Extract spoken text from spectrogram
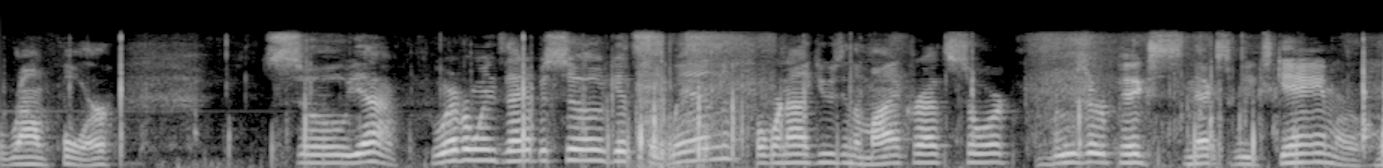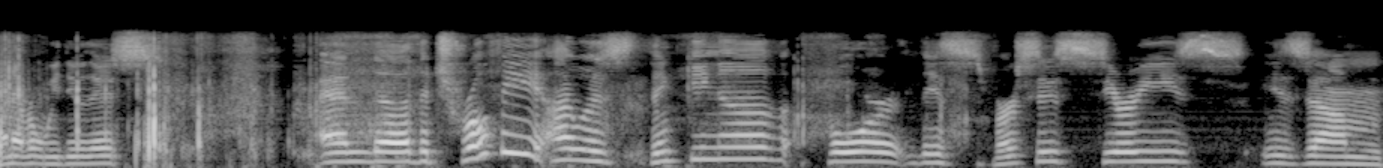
round four. So yeah, whoever wins that episode gets the win, but we're not using the Minecraft sword. Loser picks next week's game or whenever we do this. And uh, the trophy I was thinking of for this versus series is um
